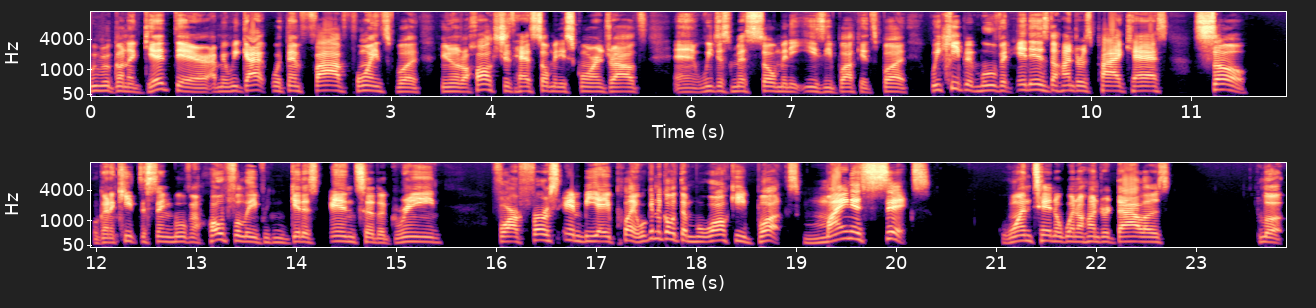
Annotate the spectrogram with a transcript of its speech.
we were going to get there. I mean, we got within five points, but, you know, the Hawks just had so many scoring droughts and we just missed so many easy buckets. But we keep it moving. It is the Hundreds podcast. So we're going to keep this thing moving. Hopefully, we can get us into the green for our first NBA play. We're going to go with the Milwaukee Bucks minus six, 110 to win $100. Look,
